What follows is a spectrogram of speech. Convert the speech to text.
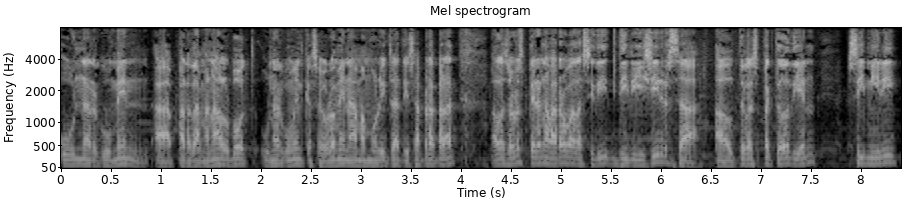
un argument eh, per demanar el vot, un argument que segurament ha memoritzat i s'ha preparat, aleshores Pere Navarro va decidir dirigir-se al telespectador dient Simiri,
